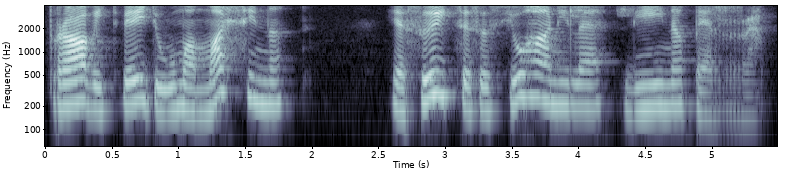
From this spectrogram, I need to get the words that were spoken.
praavit veidi uma massinat ja sõitsesõs Juhanile liina perre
